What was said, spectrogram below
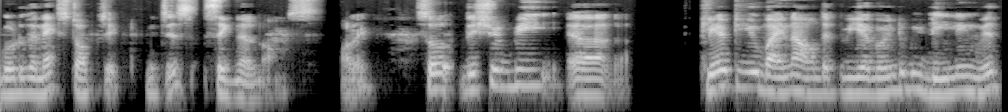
go to the next object which is signal norms. All right. So this should be uh, clear to you by now that we are going to be dealing with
